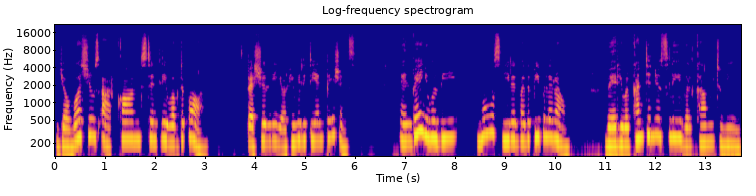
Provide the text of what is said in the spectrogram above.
Your virtues are constantly worked upon, especially your humility and patience, and where you will be most needed by the people around, where you will continuously will come to me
